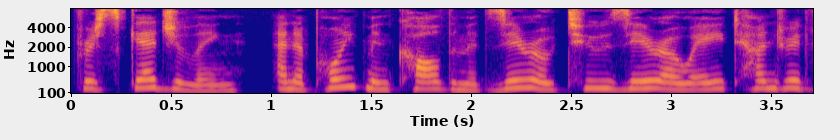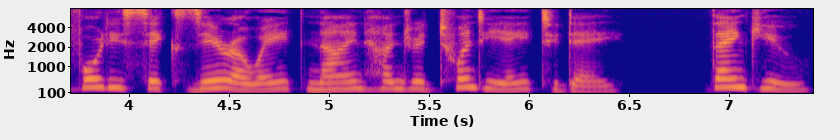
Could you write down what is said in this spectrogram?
For scheduling, an appointment call them at 020 846 928 today. Thank you.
